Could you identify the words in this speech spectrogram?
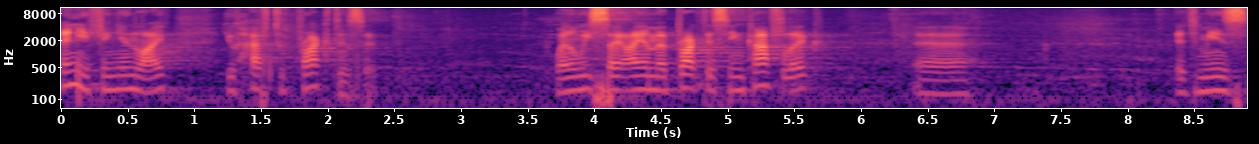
Anything in life, you have to practice it. When we say, I am a practicing Catholic, uh, it means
